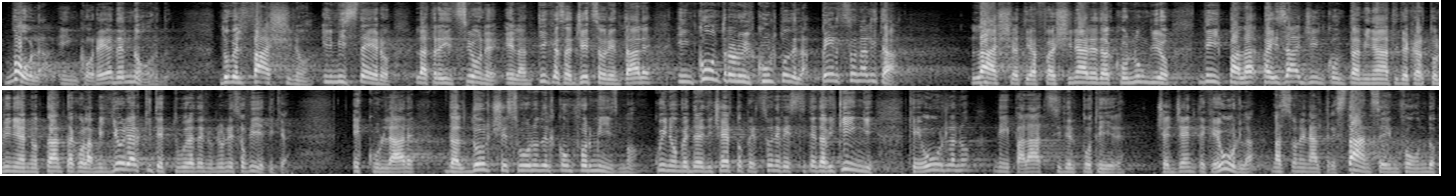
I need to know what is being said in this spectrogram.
Vola in Corea del Nord, dove il fascino, il mistero, la tradizione e l'antica saggezza orientale incontrano il culto della personalità. Lasciati affascinare dal connubio dei paesaggi incontaminati da cartolini anni 80 con la migliore architettura dell'Unione Sovietica e cullare dal dolce suono del conformismo. Qui non vedrai di certo persone vestite da vichinghi che urlano nei palazzi del potere. C'è gente che urla, ma sono in altre stanze, in fondo,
